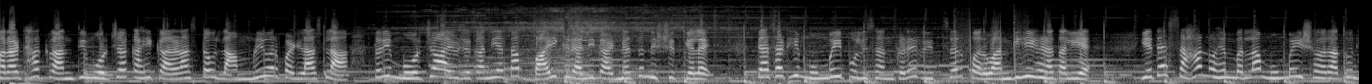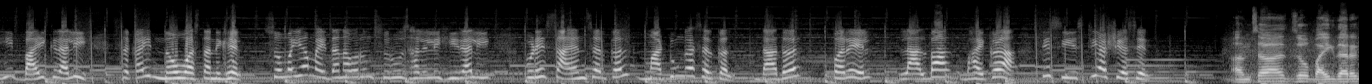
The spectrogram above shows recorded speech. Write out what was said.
मराठा क्रांती मोर्चा काही कारणास्तव लांबणीवर पडला असला तरी मोर्चा आयोजकांनी आता बाईक रॅली काढण्याचं निश्चित केलंय. त्यासाठी मुंबई पोलिसांकडे रितसर परवानगीही घेण्यात आली आहे. येत्या सहा नोव्हेंबरला मुंबई शहरातून ही बाईक रॅली सकाळी नऊ वाजता निघेल. सोमय्या मैदानावरून सुरू झालेली ही रॅली पुढे सायन सर्कल माटुंगा सर्कल दादर परेल लालबाग भायकळा ते सीएसटी अशी असेल. आमचा जो बाईकधारक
